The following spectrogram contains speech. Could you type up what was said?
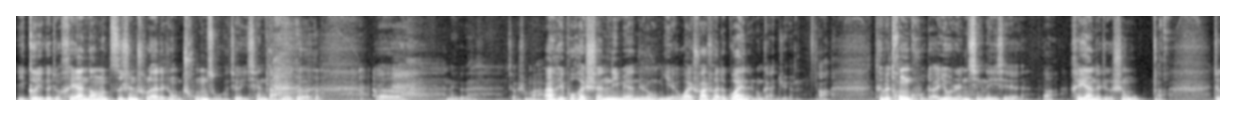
一个一个就黑暗当中滋生出来的这种虫族，就以前打那个 呃那个。叫什么《暗黑破坏神》里面那种野外刷出来的怪那种感觉啊，特别痛苦的、有人形的一些啊黑暗的这个生物啊，就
